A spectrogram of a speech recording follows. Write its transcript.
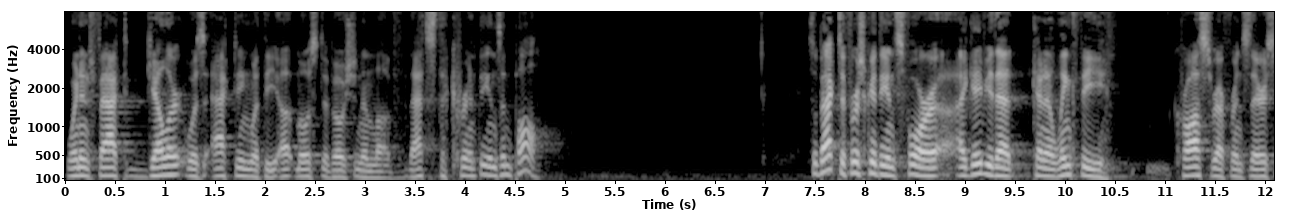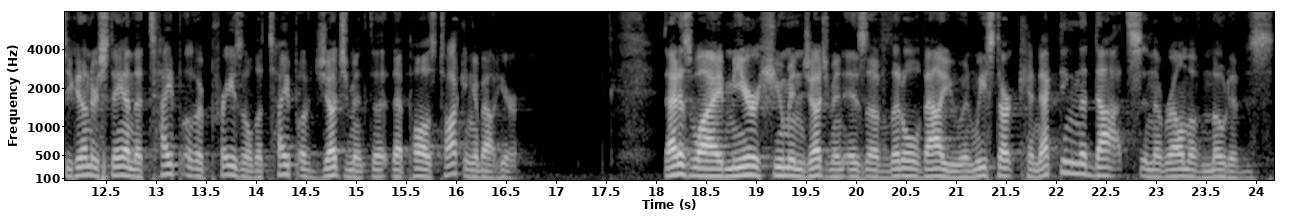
when in fact Gellert was acting with the utmost devotion and love. That's the Corinthians and Paul. So back to 1 Corinthians 4, I gave you that kind of lengthy cross reference there so you can understand the type of appraisal, the type of judgment that, that Paul is talking about here. That is why mere human judgment is of little value when we start connecting the dots in the realm of motives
